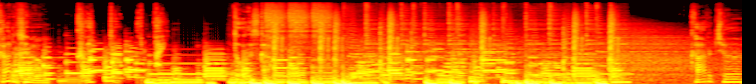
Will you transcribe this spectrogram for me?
カルチャーをクイッと一杯どうですか？カルチャー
